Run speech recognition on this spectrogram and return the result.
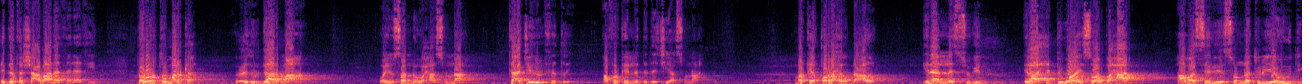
Ciddata shacbaana alaaiin daruurtu marka cudurdaar maaha. Wa yusanu waxaa sunnaa tacjiilu lfitri afurka in la dedejiyaa sunnaa markay qoraxdu dhacdo inaan la sugin ilaa xidiguhu ay soo baxaan ama sidii sunnatulyahuudi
